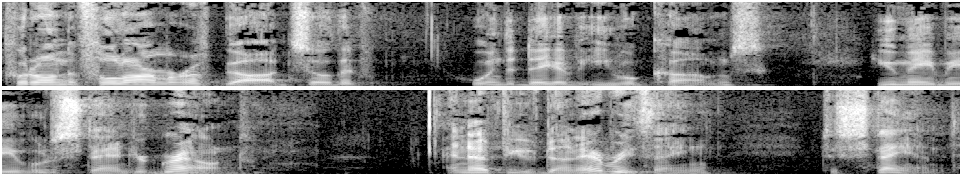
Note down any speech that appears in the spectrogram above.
put on the full armor of God, so that when the day of evil comes, you may be able to stand your ground. And after you've done everything, to stand.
